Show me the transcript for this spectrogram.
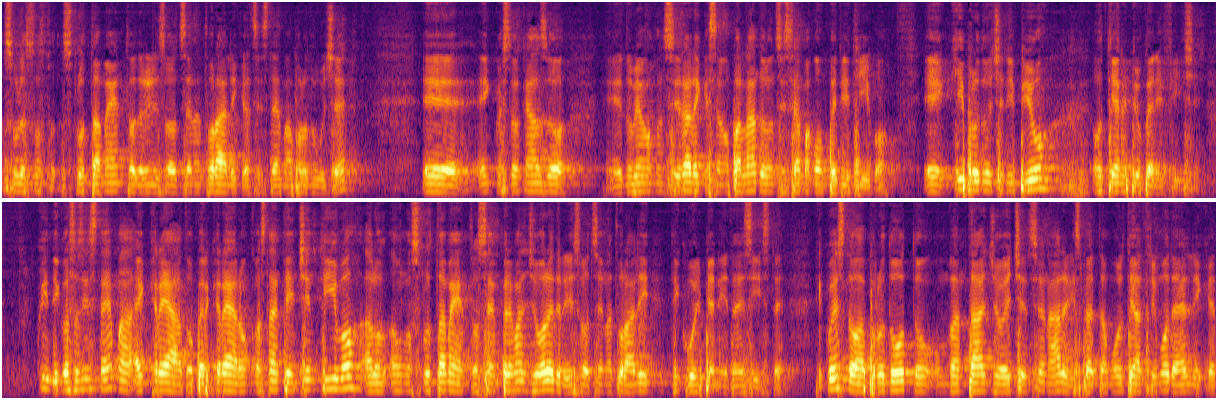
sullo sfruttamento delle risorse naturali che il sistema produce e, e in questo caso eh, dobbiamo considerare che stiamo parlando di un sistema competitivo e chi produce di più ottiene più benefici. Quindi questo sistema è creato per creare un costante incentivo a uno sfruttamento sempre maggiore delle risorse naturali di cui il pianeta esiste. E questo ha prodotto un vantaggio eccezionale rispetto a molti altri modelli che,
